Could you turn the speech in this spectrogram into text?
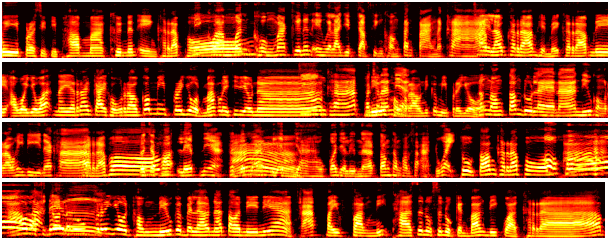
มีประสิทธิภาพมากขึ้นนั่นเองครับผมมีความมั่นคงมากขึ้นนั่นเองเวลาหยิบจับสิ่งของต่างๆนะครับใช่แล้วครับเห็นไหมครับนี่อวัยวะในร่างกายของเราก็มีประโยชน์มากเลยทีเดียวนะจริงครับเพราะนิ้ฉะวนั้นขอเนี่งยเรานี่ก็มีประโยชน์น้องๆต้องดูแลนะ นิ้วของเราให้ดีนะครับครับผมโดยเฉพาะเล็บเนี่ยถ้าเกิดว่าอ่าเล็บยาวก็อย่าลืมนะ ต้องทำความสะอาดด้วย ถูกต้องครับผมโอ้โหาเอาล่ะสุดยได้อดเลยรู้ประโยชน์ของนิ้วกันไปแล้วนะ ตอนนี้เนี่ยครับไปฟังนิทานสนุกๆกันบ้างดีกว่าครับ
